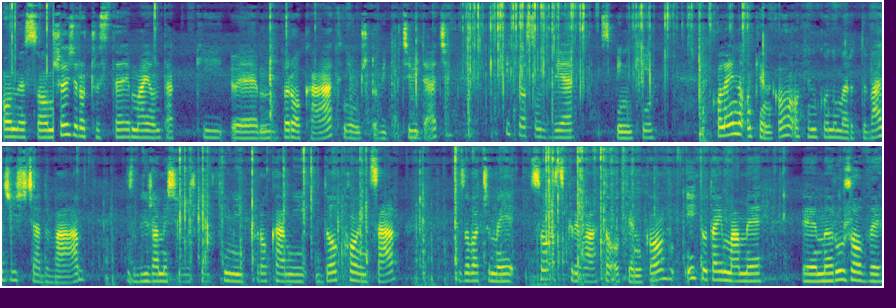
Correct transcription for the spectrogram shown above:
One są przeźroczyste, mają taki brokat. Nie wiem, czy to widać. Widać. I to są dwie spinki. Kolejne okienko, okienko numer 22. Zbliżamy się już wielkimi krokami do końca. Zobaczymy, co skrywa to okienko. I tutaj mamy różowy,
